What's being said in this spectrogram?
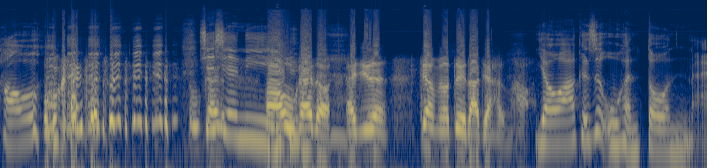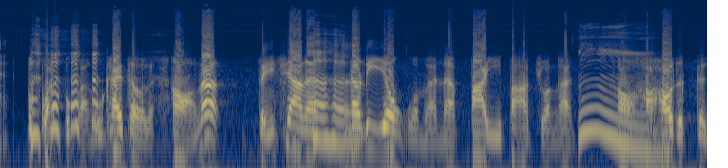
好，五开头，谢谢你。好，五开头，哎，先生，这样有没有对大家很好？有啊，可是五很多难。不管 不管，五开头的，哦，那等一下呢，要利用我们的八一八专案，嗯，哦，好好的跟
